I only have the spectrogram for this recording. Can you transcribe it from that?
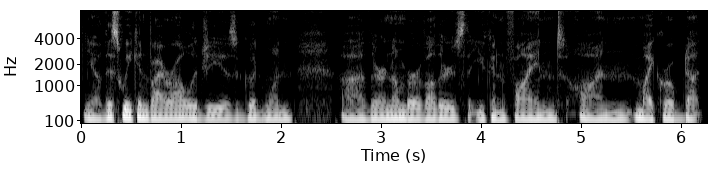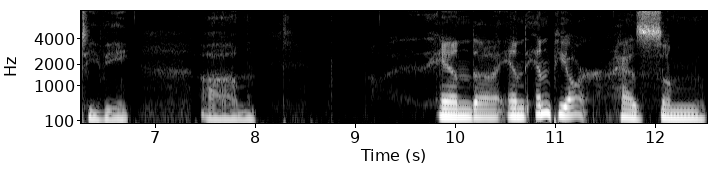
you know, this week in virology is a good one. Uh, there are a number of others that you can find on microbe.tv, um, and uh, and NPR has some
